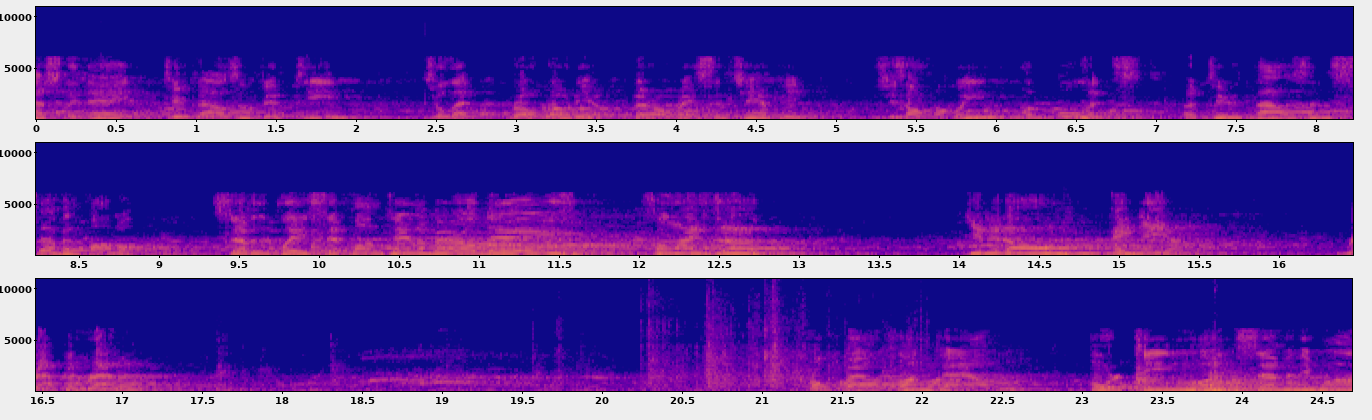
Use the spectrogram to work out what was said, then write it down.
Ashley Day, 2015. Gillette Pro Rodeo Barrel Racing Champion. She's on Queen of Bullets, a 2007 model. Seventh place at Montana Barrel Days. Saliza, get it on, Agia. Rap and rattle. Homebound Funtown, 14-171.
